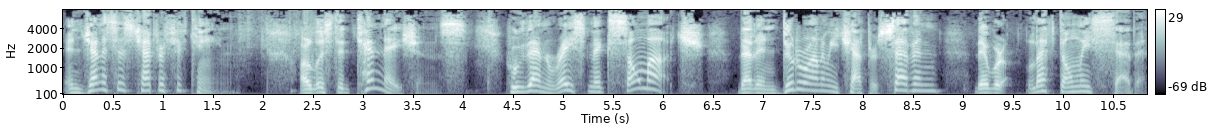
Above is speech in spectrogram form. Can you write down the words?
in Genesis chapter 15 are listed 10 nations who then race mixed so much that in Deuteronomy chapter 7, there were left only seven.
